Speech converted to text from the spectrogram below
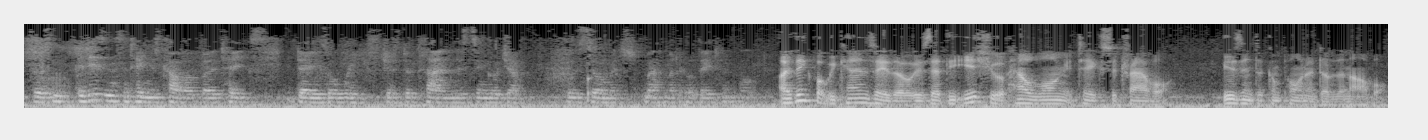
So it's, it is instantaneous cover, but it takes days or weeks just to plan this single jump. There's so much mathematical data involved. I think what we can say though is that the issue of how long it takes to travel isn't a component of the novel.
